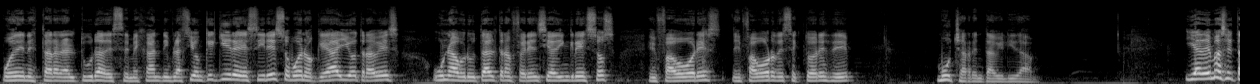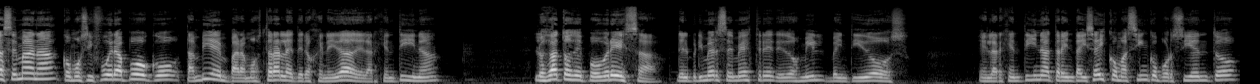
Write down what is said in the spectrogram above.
pueden estar a la altura de semejante inflación. ¿Qué quiere decir eso? Bueno, que hay otra vez una brutal transferencia de ingresos en, favores, en favor de sectores de mucha rentabilidad. Y además esta semana, como si fuera poco, también para mostrar la heterogeneidad de la Argentina, los datos de pobreza del primer semestre de 2022. En la Argentina, 36,5%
